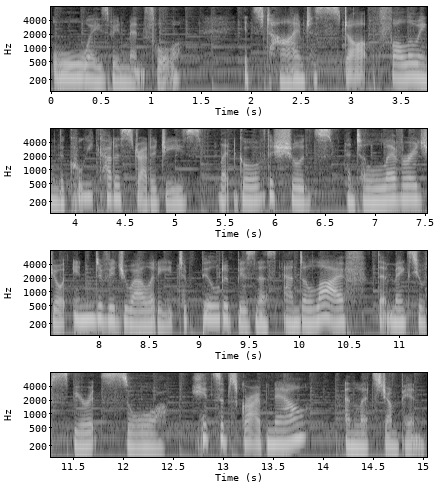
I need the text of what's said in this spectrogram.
always been meant for. It's time to stop following the cookie cutter strategies, let go of the shoulds, and to leverage your individuality to build a business and a life that makes your spirit soar. Hit subscribe now and let's jump in.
